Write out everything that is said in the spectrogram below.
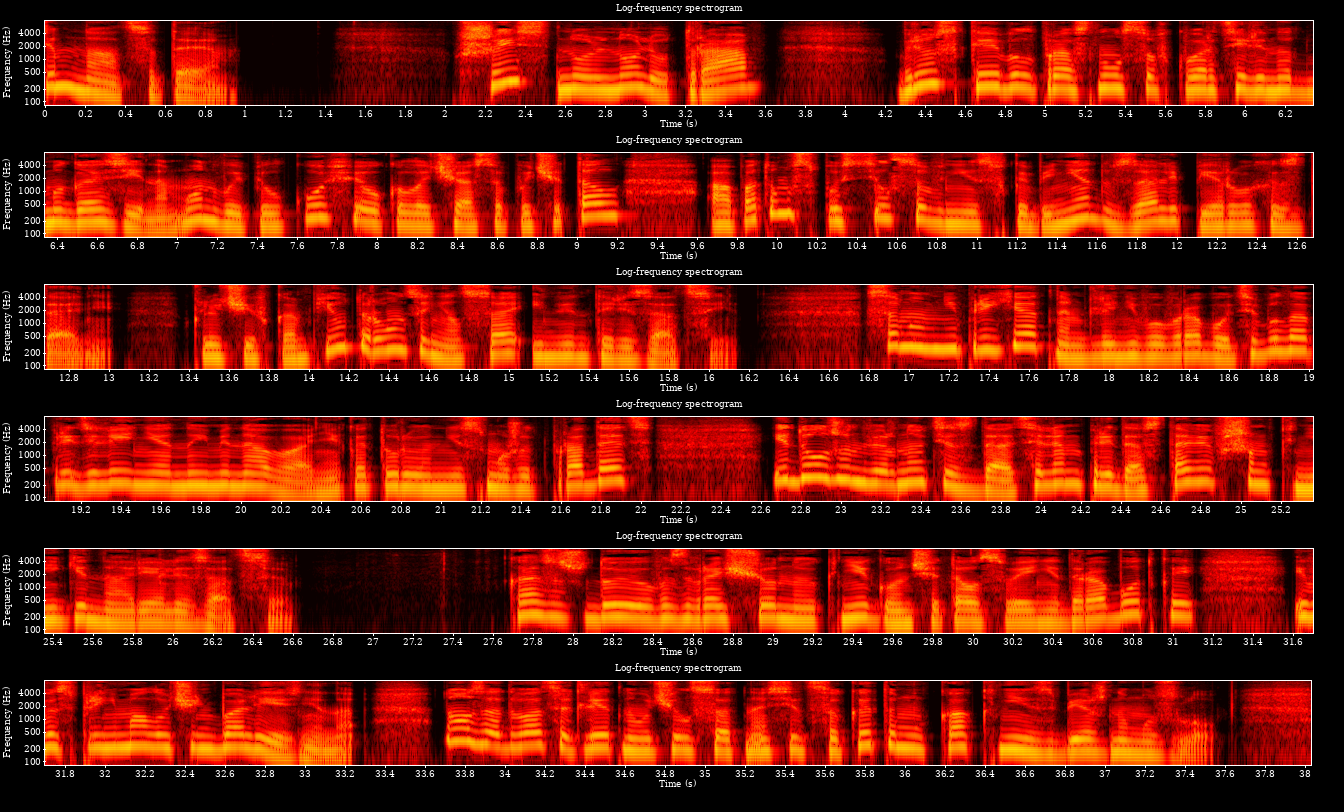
17. В 6.00 утра Брюс Кейбл проснулся в квартире над магазином. Он выпил кофе, около часа почитал, а потом спустился вниз в кабинет в зале первых изданий. Включив компьютер, он занялся инвентаризацией. Самым неприятным для него в работе было определение наименования, которое он не сможет продать и должен вернуть издателям, предоставившим книги на реализацию. Каждую возвращенную книгу он считал своей недоработкой и воспринимал очень болезненно, но за 20 лет научился относиться к этому как к неизбежному злу.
